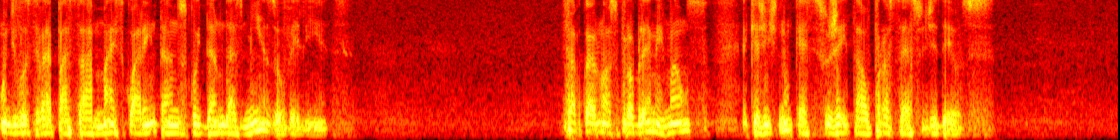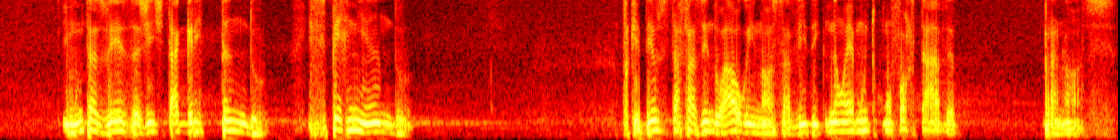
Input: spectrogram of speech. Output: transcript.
onde você vai passar mais 40 anos cuidando das minhas ovelhinhas. Sabe qual é o nosso problema, irmãos? É que a gente não quer se sujeitar ao processo de Deus. E muitas vezes a gente está gritando, esperneando. Porque Deus está fazendo algo em nossa vida que não é muito confortável para nós.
